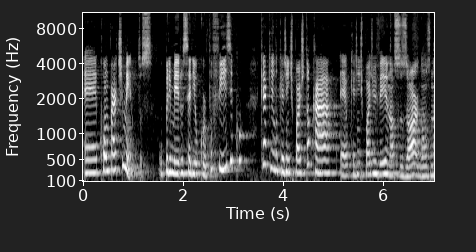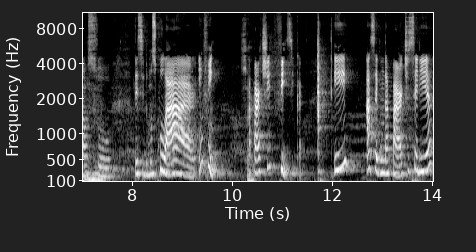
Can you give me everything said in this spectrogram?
é, compartimentos. O primeiro seria o corpo físico, que é aquilo que a gente pode tocar, é o que a gente pode ver, nossos órgãos, nosso uhum. tecido muscular, enfim, certo. a parte física. E a segunda parte seria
